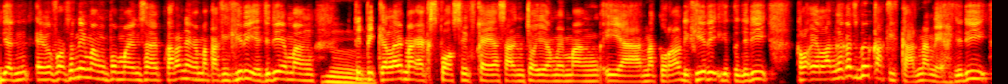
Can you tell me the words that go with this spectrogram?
dan Emil Forson ini emang pemain sayap kanan yang emang kaki kiri ya. Jadi emang hmm. tipikalnya emang eksplosif kayak Sancho yang memang ya natural di kiri gitu. Jadi kalau Elangga kan sebenarnya kaki kanan ya. Jadi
